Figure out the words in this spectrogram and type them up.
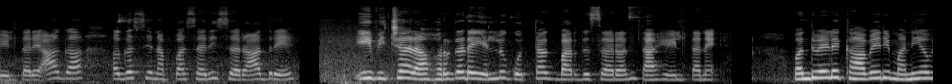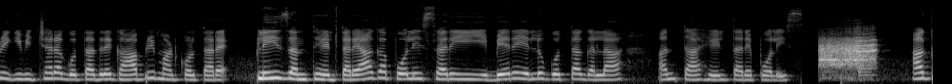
ಹೇಳ್ತಾರೆ. ಆಗ ಅಗಸ್ತ್ಯನಪ್ಪ ಸರಿ ಸರ್, ಆದರೆ ಈ ವಿಚಾರ ಹೊರಗಡೆ ಎಲ್ಲೂ ಗೊತ್ತಾಗಬಾರ್ದು ಸರ್ ಅಂತ ಹೇಳ್ತಾನೆ. ಒಂದು ವೇಳೆ ಕಾವೇರಿ ಮನೆಯವರಿಗೆ ವಿಚಾರ ಗೊತ್ತಾದರೆ ಗಾಬರಿ ಮಾಡ್ಕೊಳ್ತಾರೆ. ಪ್ಲೀಸ್ ಅಂತ ಹೇಳ್ತಾರೆ. ಆಗ ಪೊಲೀಸ್ ಸರಿ, ಬೇರೆ ಎಲ್ಲೂ ಗೊತ್ತಾಗಲ್ಲ ಅಂತ ಹೇಳ್ತಾರೆ ಪೊಲೀಸ್. ಆಗ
